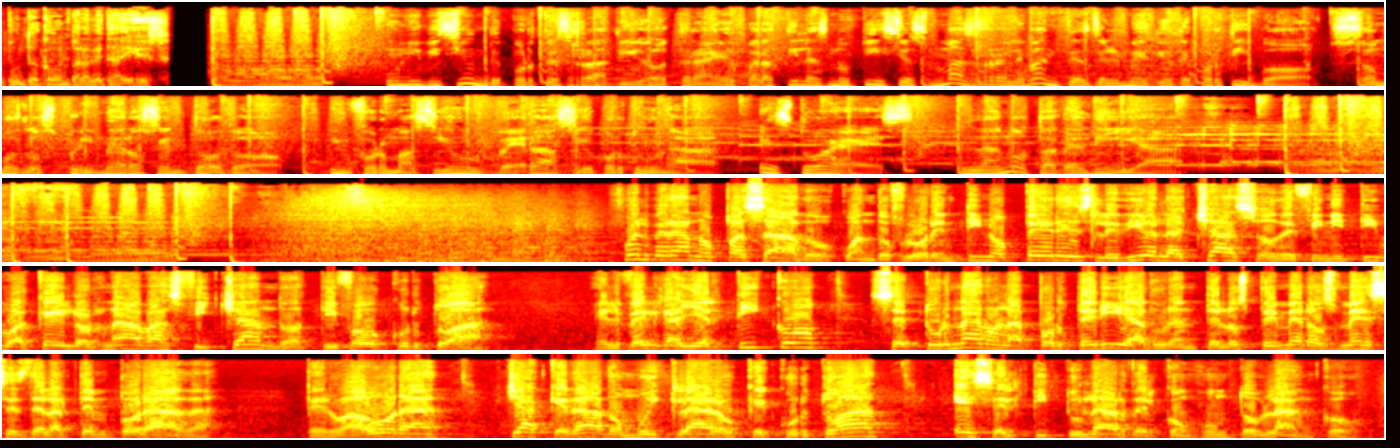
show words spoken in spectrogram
boostmobile.com para detalles. Univisión Deportes Radio trae para ti las noticias más relevantes del medio deportivo. Somos los primeros en todo. Información veraz y oportuna. Esto es La Nota del Día. Fue el verano pasado cuando Florentino Pérez le dio el hachazo definitivo a Keylor Navas fichando a Thibaut Courtois. El belga y el tico se turnaron la portería durante los primeros meses de la temporada, pero ahora ya ha quedado muy claro que Courtois es el titular del conjunto blanco.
